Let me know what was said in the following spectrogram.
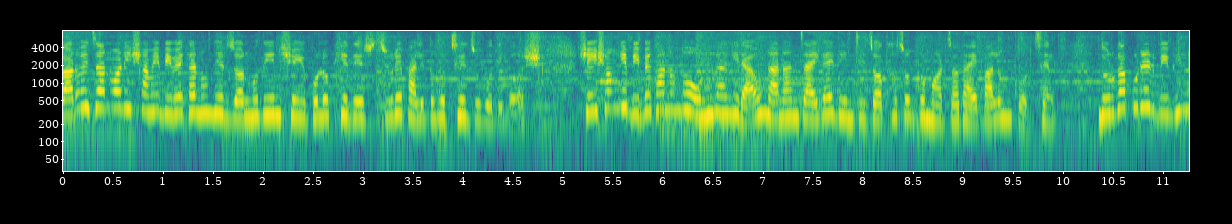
বারোই জানুয়ারি স্বামী বিবেকানন্দের জন্মদিন, সেই উপলক্ষে দেশ জুড়ে পালিত হচ্ছে যুব দিবস। সেই সঙ্গে বিবেকানন্দ অনুরাগীরাও নানান জায়গায় দিনটি যথাযোগ্য মর্যাদায় পালন করছেন। দুর্গাপুরের বিভিন্ন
